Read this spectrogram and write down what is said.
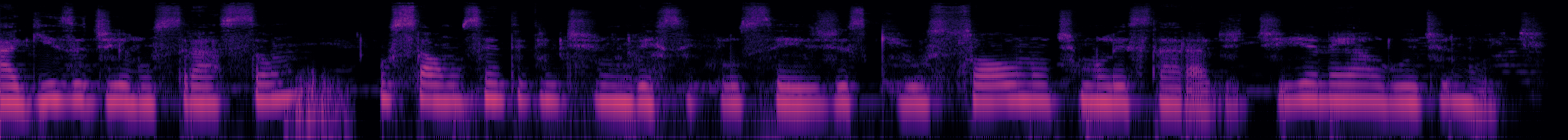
À guisa de ilustração, o Salmo 121, versículo 6 diz que o sol não te molestará de dia nem a lua de noite.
